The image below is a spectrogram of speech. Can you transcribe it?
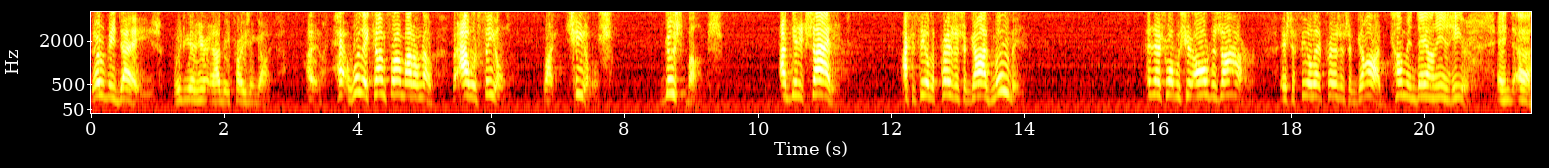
there would be days we'd get here and I'd be praising God. Where they come from, I don't know. But I would feel like chills, goosebumps. I'd get excited. I could feel the presence of God moving. And that's what we should all desire, is to feel that presence of God coming down in here and uh,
